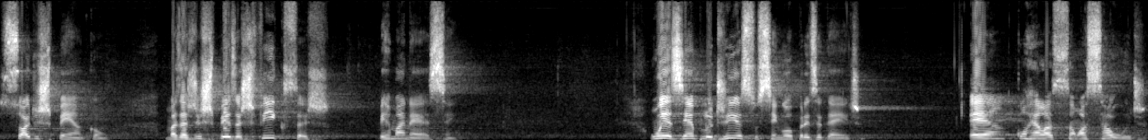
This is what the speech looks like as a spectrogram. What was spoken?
só despencam, mas as despesas fixas permanecem. Um exemplo disso, senhor presidente, é com relação à saúde.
